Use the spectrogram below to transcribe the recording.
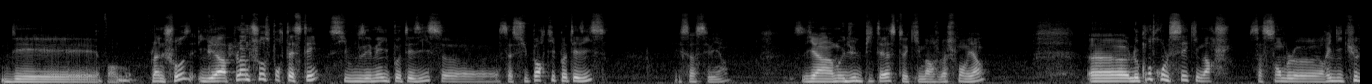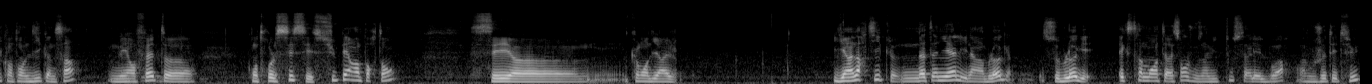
Des... plein de choses. Il y a plein de choses pour tester. Si vous aimez Hypothesis, ça supporte Hypothesis. Et ça, c'est bien. Il y a un module Pytest qui marche vachement bien. le CTRL-C qui marche. Ça semble ridicule quand on le dit comme ça. Mais en fait, CTRL-C, c'est super important c'est, euh, comment dirais-je, il y a un article, Nathaniel, il a un blog, ce blog est extrêmement intéressant, je vous invite tous à aller le voir, à vous jeter dessus,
